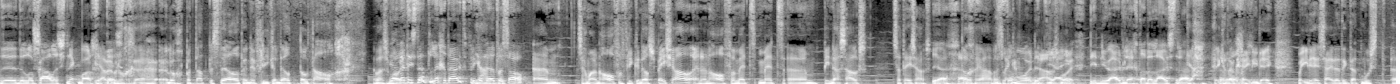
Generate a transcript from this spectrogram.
de, de lokale snackbar getest. ja, we hebben nog, eh, nog patat besteld en de frikandel totaal. Dat was Ja, mooi. wat is dat? Leg het uit. Ja, Frikandel dat was totaal. ehm, zeg maar een halve frikandel speciaal en een halve met, met ehm, pindasaus. Satésaus. Ja. Toch? Ja, was dat is lekker. toch mooi dat Ja, jij mooi. dit nu uitlegt aan de luisteraar. Ja, ik had ook geen idee. Maar iedereen zei dat ik dat moest, eh,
